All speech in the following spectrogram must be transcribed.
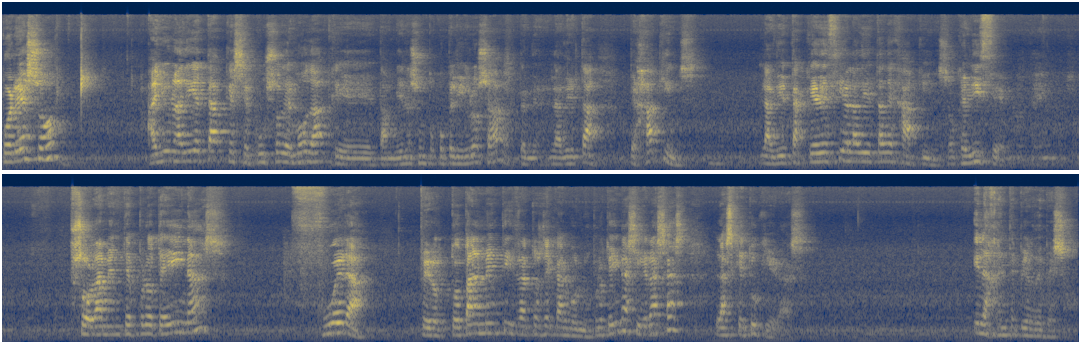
Por eso hay una dieta que se puso de moda, que también es un poco peligrosa, la dieta de Hawkins. La dieta, ¿qué decía la dieta de Hawkins? ¿O qué dice? Solamente proteínas, fuera pero totalmente hidratos de carbono, proteínas y grasas, las que tú quieras. Y la gente pierde peso.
